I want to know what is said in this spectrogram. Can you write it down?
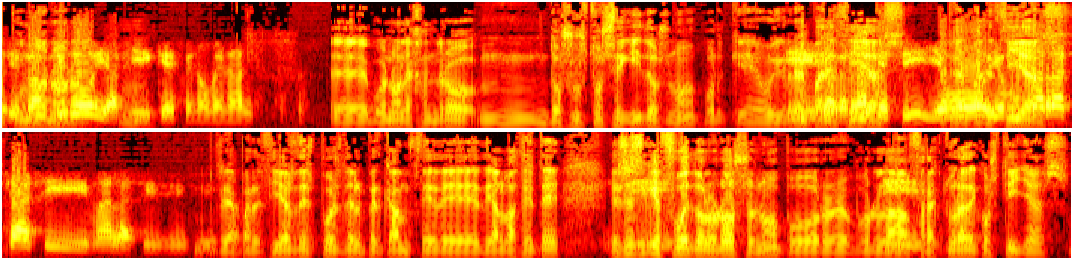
de punto honor. y así Mm. que fenomenal. Eh, bueno, Alejandro, mm, dos sustos seguidos, ¿no? Porque hoy Sí, la reaparecías, verdad que sí, llevo, llevo reaparecías, una racha así mala, sí, sí, sí. reaparecías después del percance de, de Albacete. Ese sí. Sí. que fue doloroso, ¿no? Por, por la fractura de costillas.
